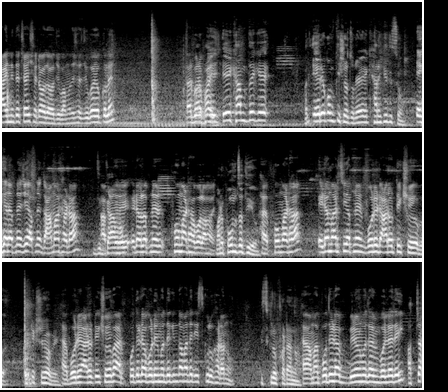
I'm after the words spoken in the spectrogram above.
হাই নিতে চায় সেটাও দেওয়া যাবে। আমাদের সাথে যোগাযোগ করলে। তারপরে ভাই এইখান থেকে মানে এরকম কিসের জন্য? এখানে কি দিছো? এখানে আপনি যে আপনি গামাঠাটা এটা হলো আপনার ফোমাঠা বলা হয়। মানে ফোম জাতীয়? হ্যাঁ ফোমাঠা এটা মারছি আপনার বডির আরও টিকসই হবে। টেকসই হবে? হ্যাঁ বডির আরও টিকসই হবে। আর প্রতিটা বডির মধ্যে কিন্তু আমাদের স্ক্রু খাটানো। স্কুলে ফাটানো? হ্যাঁ আমার প্রতিটা ভিডিওর মধ্যে আমি বলে দিই। আচ্ছা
